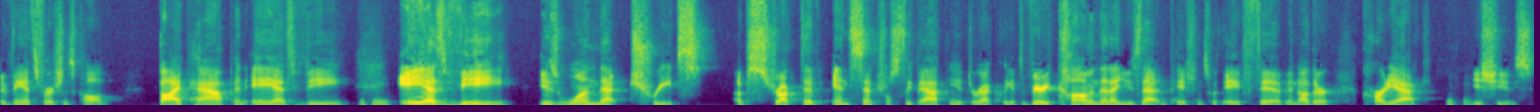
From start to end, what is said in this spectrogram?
advanced versions called BiPAP and ASV. Mm-hmm. ASV is one that treats obstructive and central sleep apnea directly. It's very common that I use that in patients with AFib and other cardiac mm-hmm. issues.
